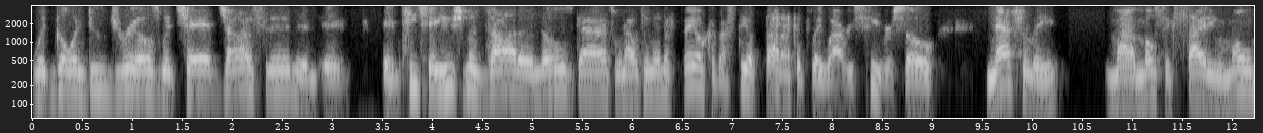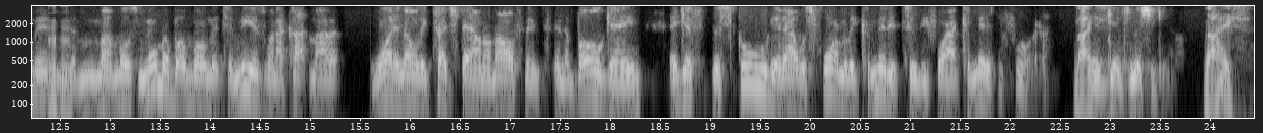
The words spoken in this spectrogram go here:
would go and do drills with Chad Johnson and, and, and TJ Houshmandzadeh and those guys when I was in the NFL because I still thought I could play wide receiver. So naturally, my most exciting moment, Mhm. the, my most memorable moment to me is when I caught my one and only touchdown on offense in the bowl game against the school that I was formerly committed to before I committed to Florida Nice, against Michigan. nice.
